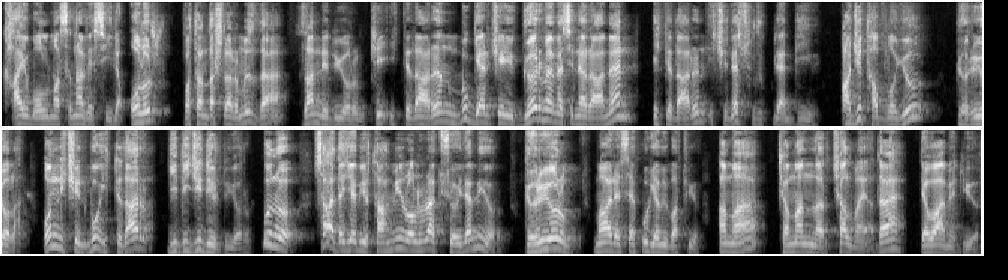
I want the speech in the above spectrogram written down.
kaybolmasına vesile olur. Vatandaşlarımız da zannediyorum ki iktidarın bu gerçeği görmemesine rağmen iktidarın içine sürüklendiği acı tabloyu görüyorlar. Onun için bu iktidar gidicidir diyorum. Bunu sadece bir tahmin olarak söylemiyorum. Görüyorum maalesef bu gemi batıyor. Ama kemanlar çalmaya da devam ediyor.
